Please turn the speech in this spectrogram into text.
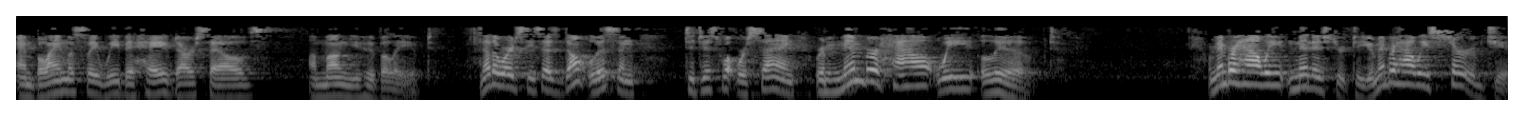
and blamelessly we behaved ourselves among you who believed. In other words, he says, don't listen to just what we're saying. Remember how we lived. Remember how we ministered to you. Remember how we served you.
